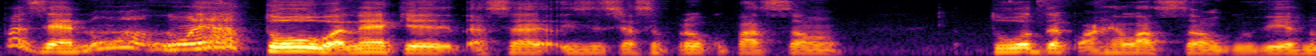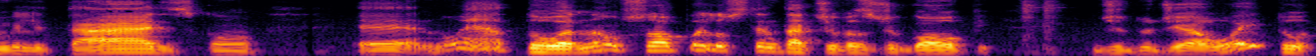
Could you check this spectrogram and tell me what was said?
Pois é, não, não é à toa né, que essa, existe essa preocupação toda com a relação governo-militares, com é, não é à toa, não só pelas tentativas de golpe de, do dia 8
